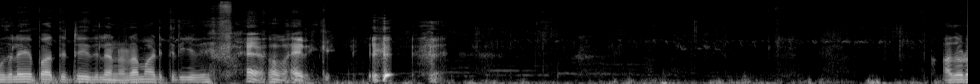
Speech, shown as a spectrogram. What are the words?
முதலையை பார்த்துட்டு இதில் நடமாடி திரியவே பயமாக இருக்குது அதோட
